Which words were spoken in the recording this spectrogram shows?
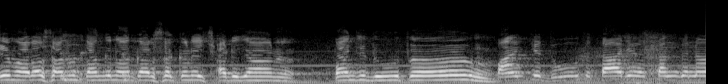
ਇਹ ਮਾਰਾ ਸਾਨੂੰ ਤੰਗ ਨਾ ਕਰ ਸਕਣ ਇਹ ਛੱਡ ਜਾਣ। ਪੰਜ ਦੂਤ। ਪੰਜ ਦੂਤ ਤਜ ਤੰਗਨਾ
